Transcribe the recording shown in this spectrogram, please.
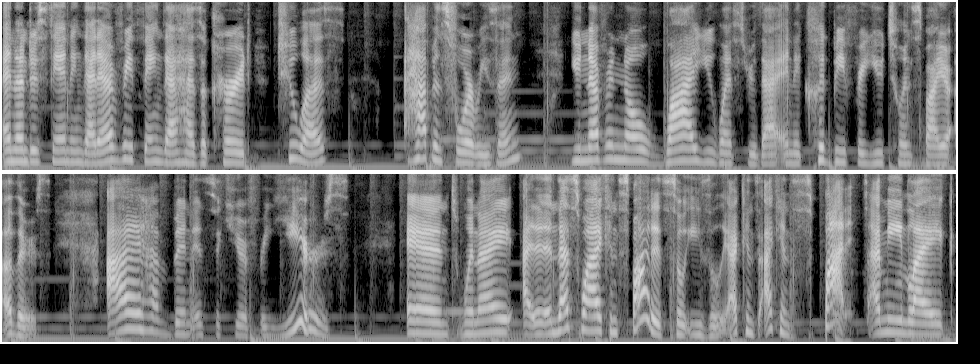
and understanding that everything that has occurred to us happens for a reason. You never know why you went through that, and it could be for you to inspire others. I have been insecure for years. And when I, I and that's why I can spot it so easily. I can I can spot it. I mean like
